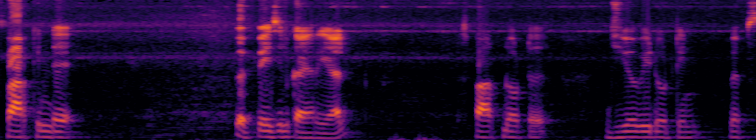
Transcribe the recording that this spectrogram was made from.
സ്പാർക്കിന്റെ വെബ് പേജിൽ കയറിയാൽ SPARK dot G O V dot in web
